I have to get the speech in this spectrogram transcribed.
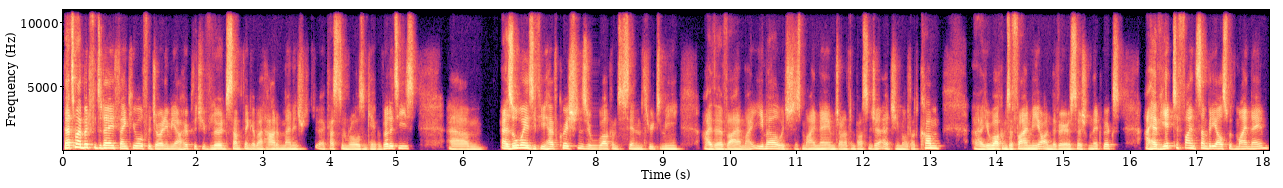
that's my bit for today. Thank you all for joining me. I hope that you've learned something about how to manage uh, custom roles and capabilities. Um, as always, if you have questions, you're welcome to send them through to me either via my email, which is my name, jonathanbossenger at gmail.com. Uh, you're welcome to find me on the various social networks. I have yet to find somebody else with my name,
